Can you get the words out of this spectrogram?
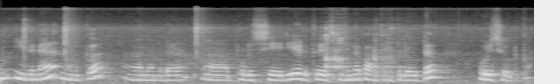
അപ്പം ഇതിനെ നമുക്ക് നമ്മുടെ പുളിശ്ശേരി എടുത്ത് വെച്ചിരിക്കുന്ന പാത്രത്തിലോട്ട് ഒഴിച്ചു കൊടുക്കാം.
